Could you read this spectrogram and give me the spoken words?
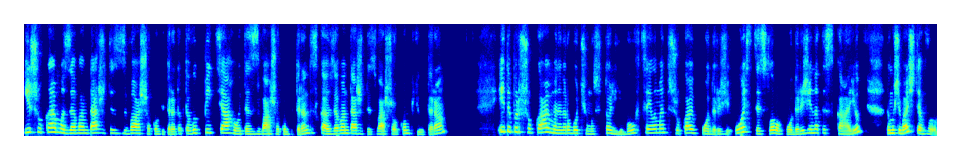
і шукаємо завантажити з вашого комп'ютера. Тобто ви підтягуєте з вашого комп'ютера, натискаю завантажити з вашого комп'ютера. І тепер шукаю, у мене на робочому столі був цей елемент, шукаю подорожі. Ось це слово подорожі, натискаю, тому що, бачите, в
